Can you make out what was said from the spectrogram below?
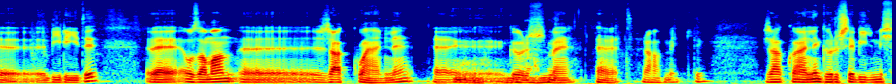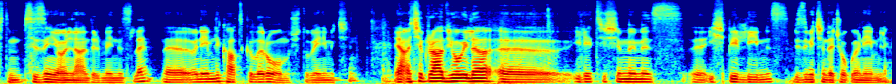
e, biriydi. Ve o zaman e, Jacques Cohen'le e, hmm, görüşme, rahmet. evet rahmetli. Jacques Cohen'le görüşebilmiştim sizin yönlendirmenizle. E, önemli katkıları olmuştu benim için. Yani Açık Radyo'yla e, iletişimimiz, e, işbirliğimiz bizim için de çok önemli.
